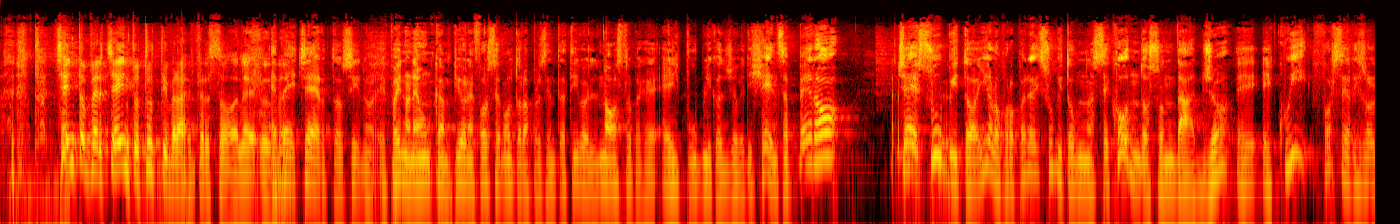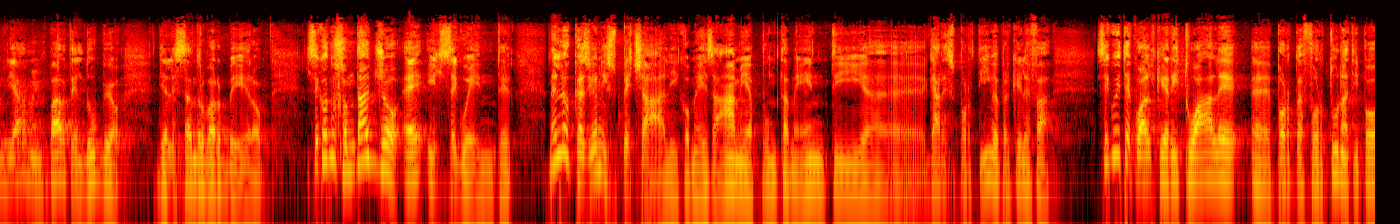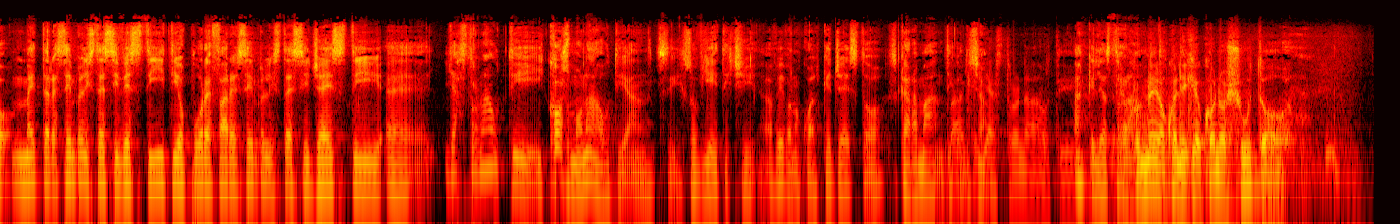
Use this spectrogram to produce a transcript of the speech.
100% tutti brave persone. Eh beh certo, sì, no, e poi non è un campione forse molto rappresentativo il nostro perché è il pubblico di Giove di Scienza, però C'è subito, io lo proporrei subito, un secondo sondaggio e, e, qui forse risolviamo in parte il dubbio di Alessandro Barbero. Il secondo sondaggio è il seguente. Nelle occasioni speciali come esami, appuntamenti, eh, gare sportive, per chi le fa, Seguite qualche rituale eh, portafortuna, tipo mettere sempre gli stessi vestiti oppure fare sempre gli stessi gesti? Eh, gli astronauti, i cosmonauti, anzi, sovietici, avevano qualche gesto scaramantico. anche diciamo. gli astronauti. Anche gli astronauti. Almeno quelli che ho conosciuto,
